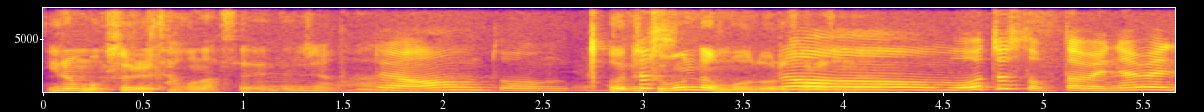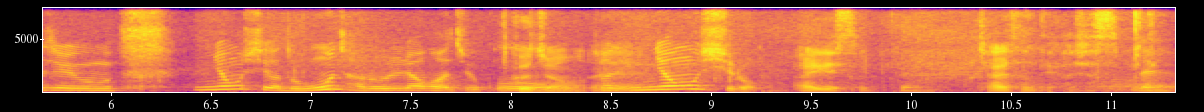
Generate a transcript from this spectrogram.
이런 목소리를 타고 났어야 되는데 그죠? 음, 근데 아. 아또 아, 근데 두 분 다 뭐 노래 잘하잖아요. 뭐 어쩔 수 없다 왜냐면 지금 임영웅 씨가 너무 잘 어울려가지고 그죠, 저는 예. 임영웅 씨로 알겠습니다. 네. 잘 선택하셨습니다. 네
